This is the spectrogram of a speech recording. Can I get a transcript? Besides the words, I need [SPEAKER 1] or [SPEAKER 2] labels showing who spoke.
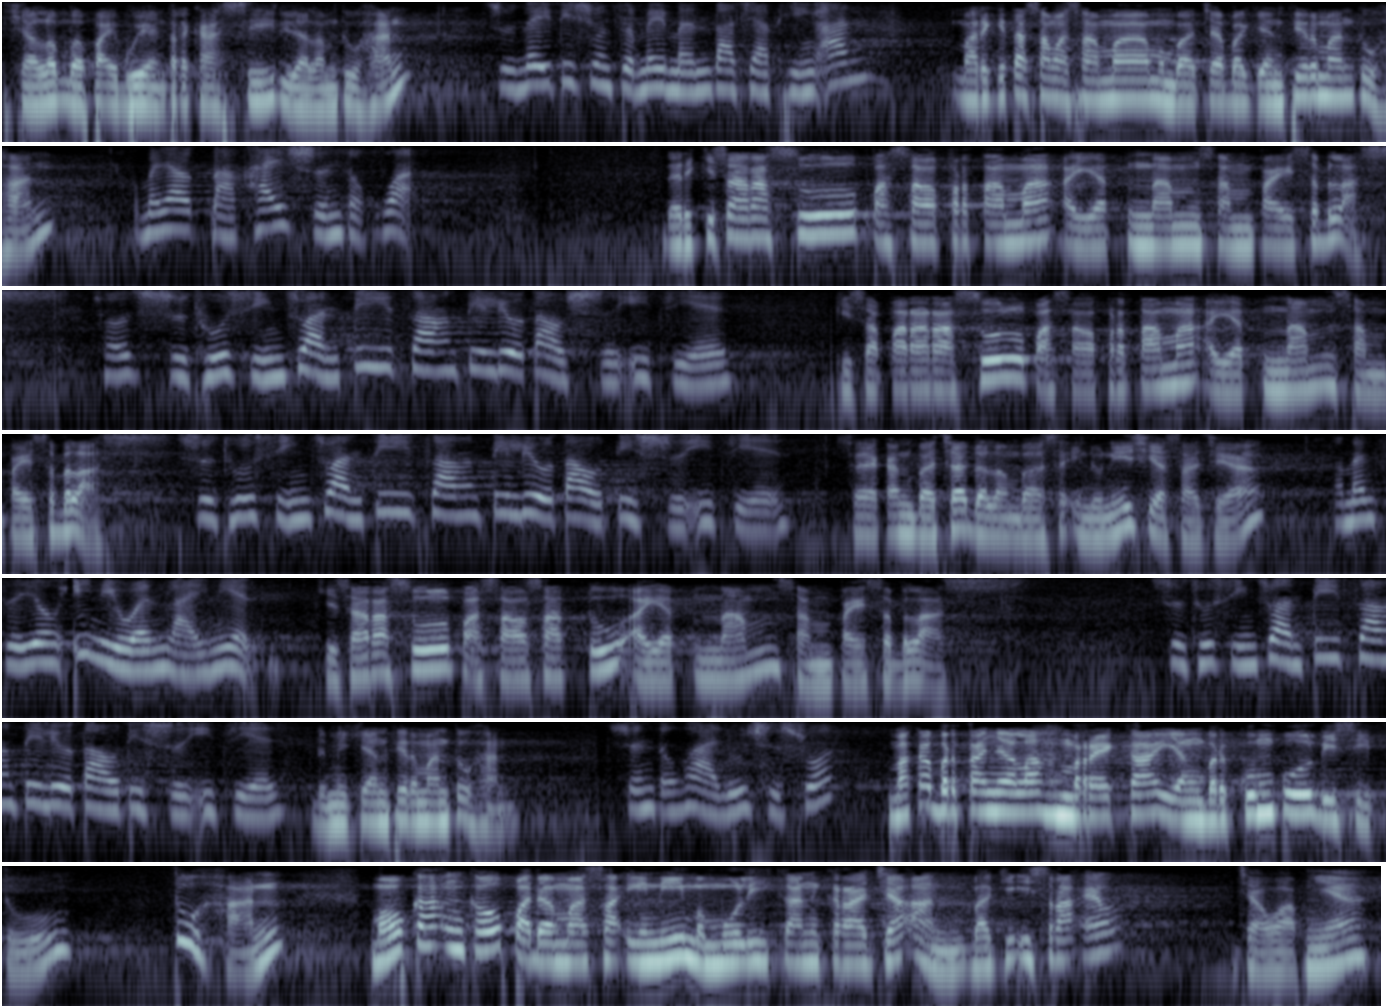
[SPEAKER 1] Shalom Bapak Ibu yang terkasih di dalam Tuhan. Mari kita sama-sama membaca bagian firman Tuhan. Dari kisah Rasul pasal pertama ayat 6 sampai 11. Kisah para Rasul pasal pertama ayat 6 sampai 11. Saya akan baca dalam bahasa Indonesia saja.
[SPEAKER 2] 我们只用印尼文来念。
[SPEAKER 1] Kisah Rasul pasal 1 ayat 6 sampai 11.
[SPEAKER 2] 《使徒行传》第一章第六到第十一节，
[SPEAKER 1] Demikian firman Tuhan.
[SPEAKER 2] 神的话如此说：
[SPEAKER 1] Maka bertanyalah mereka yang berkumpul di situ, Tuhan, maukah engkau pada masa ini memulihkan kerajaan bagi Israel? Jawabnya,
